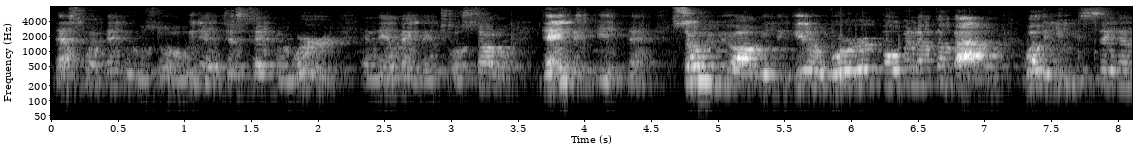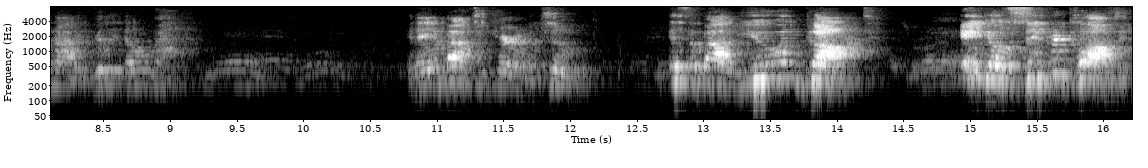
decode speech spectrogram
That's what David was doing. We didn't just take the word and then David did that. Some of you all need to get a word, open up the Bible, whether you can sing or not. It really don't matter. It ain't about you carrying a tune. It's about you and God in your secret closet.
